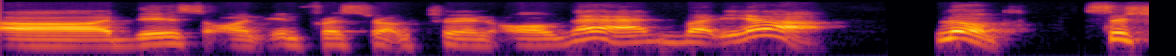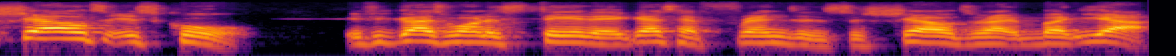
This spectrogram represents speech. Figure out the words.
uh, this, on infrastructure and all that. But yeah, look, Seychelles is cool. If you guys want to stay there, you guys have friends in Seychelles, right? But yeah,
